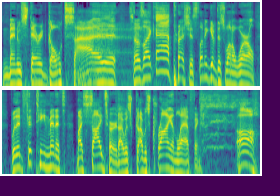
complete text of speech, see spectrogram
Men who stare at goats. I, so I was like, ah, precious. Let me give this one a whirl. Within 15 minutes, my sides hurt. I was I was crying laughing. oh,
